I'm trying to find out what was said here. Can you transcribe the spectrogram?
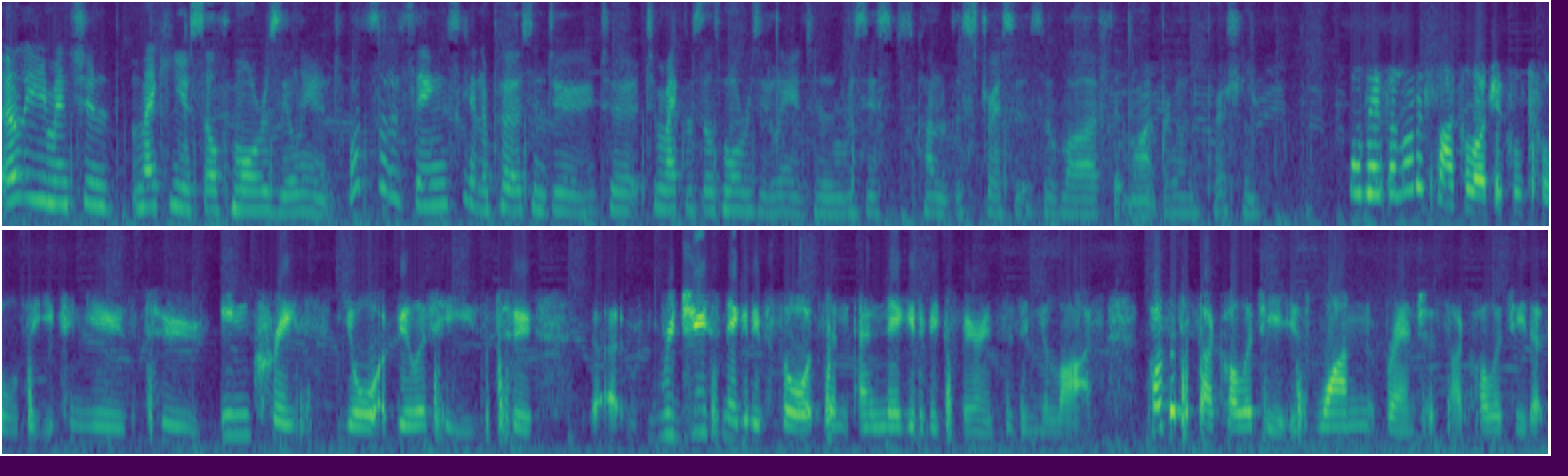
Earlier, you mentioned making yourself more resilient. What sort of things can a person do to, to make themselves more resilient and resist kind of the stresses of life that might bring on depression? Well, there's a lot of psychological tools that you can use to increase your abilities to uh, reduce negative thoughts and, and, negative experiences in your life. Positive psychology is one branch of psychology that's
